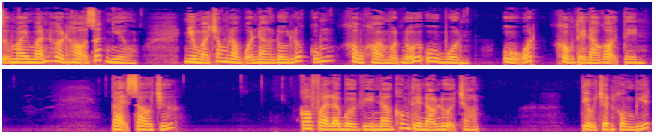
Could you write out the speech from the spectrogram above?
sự may mắn hơn họ rất nhiều. Nhưng mà trong lòng của nàng đôi lúc cũng không khỏi một nỗi u buồn ủ uất, không thể nào gọi tên. Tại sao chứ? Có phải là bởi vì nàng không thể nào lựa chọn? Tiểu trần không biết,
